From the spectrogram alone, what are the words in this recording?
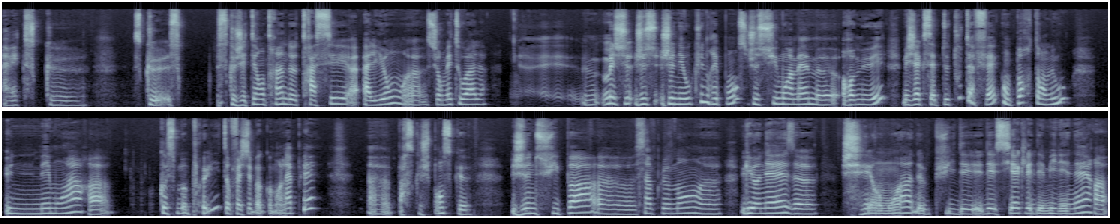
avec ce que, ce que, j'étais en train de tracer à Lyon sur mes toiles mais je, n'ai aucune réponse. Je suis moi-même euh, remuée, mais j'accepte tout à fait qu'on porte en nous une mémoire euh, cosmopolite, enfin je ne sais pas comment l'appeler, euh, parce que je pense que je ne suis pas simplement lyonnaise. J'ai en moi depuis des, siècles et des millénaires.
